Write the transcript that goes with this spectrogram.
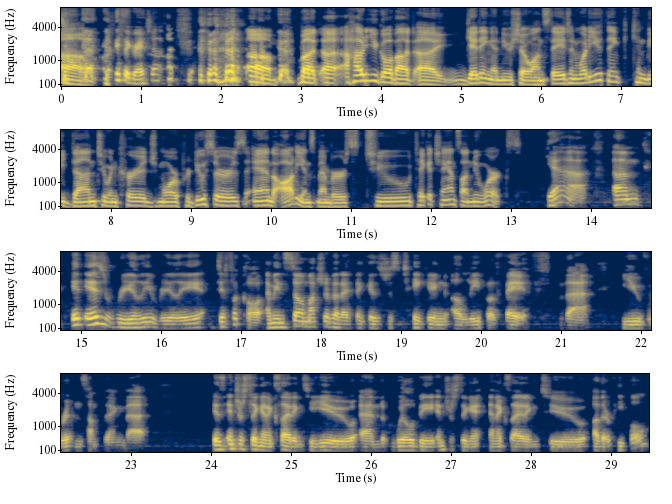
Um, it's a great show. um, but uh, how do you go about uh, getting a new show on stage, and what do you think can be done to encourage more producers and audience members to take a chance on new works? Yeah, um, it is really, really difficult. I mean, so much of it, I think, is just taking a leap of faith that you've written something that is interesting and exciting to you and will be interesting and exciting to other people.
